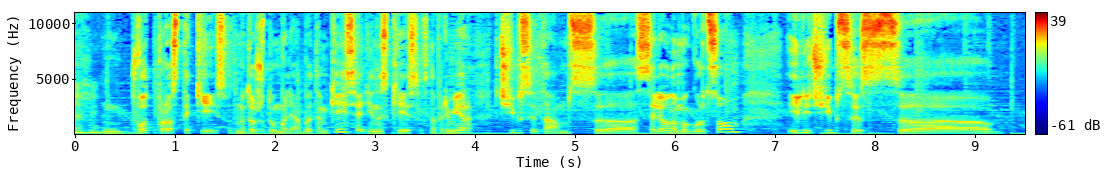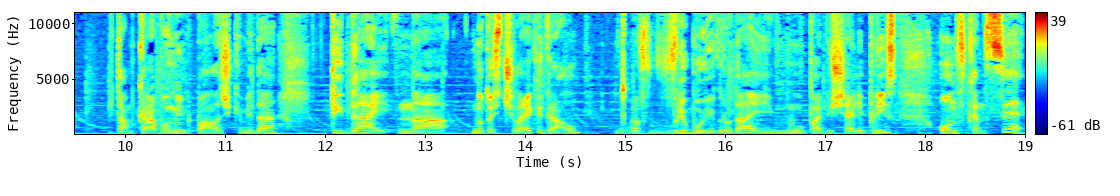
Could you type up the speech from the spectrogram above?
угу. вот просто кейс. Вот мы тоже думали об этом кейсе. Один из кейсов, например, чипсы там с соленым огурцом или чипсы с там крабовыми палочками, да. Ты дай на... Ну, то есть человек играл, в любую игру, да, ему пообещали приз, он в конце,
